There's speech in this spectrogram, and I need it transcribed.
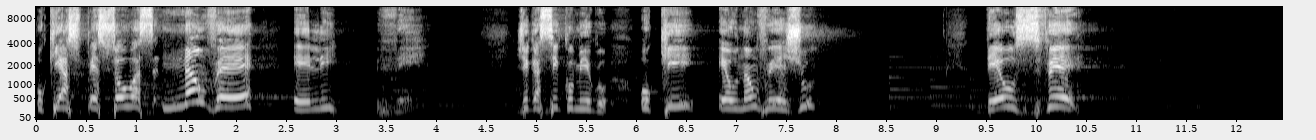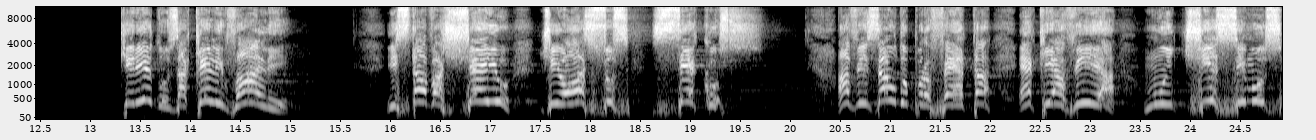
o que as pessoas não vê, ele vê. Diga assim comigo: o que eu não vejo, Deus vê. Queridos, aquele vale estava cheio de ossos secos. A visão do profeta é que havia muitíssimos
